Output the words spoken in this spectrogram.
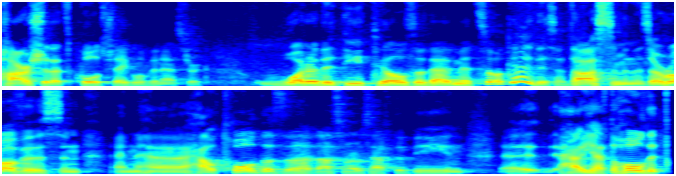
parsha that's called Sheikh Muluv and Esrog. What are the details of that mitzvah? Okay, there's Hadassim and there's a Ravis, and, and uh, how tall does the Hadassim Ravis have to be, and uh, how you have to hold it.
